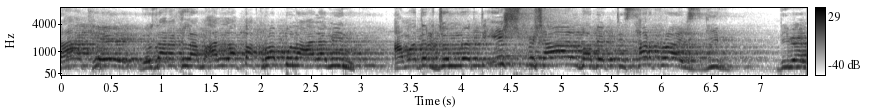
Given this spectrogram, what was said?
না খেয়ে রোজা রাখলাম। আল্লাহ পাক রব্বুল আলামিন আমাদের জন্য একটি স্পেশালভাবে একটি সারপ্রাইজ গিফট দিবেন।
